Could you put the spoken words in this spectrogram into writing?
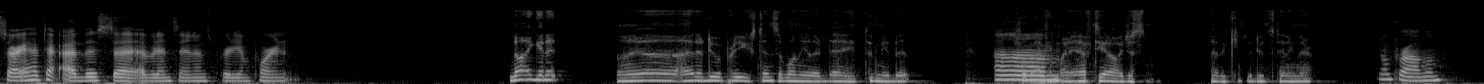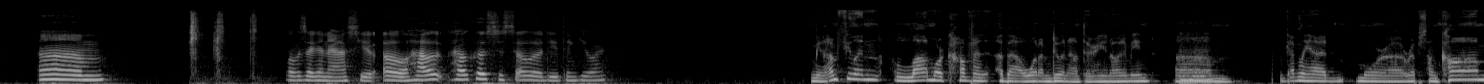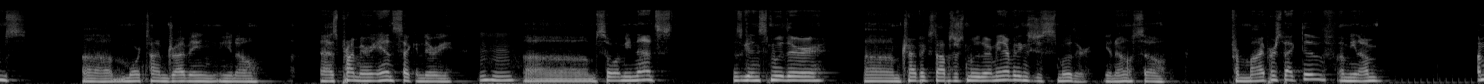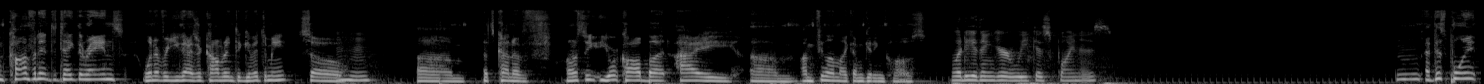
Sorry, I have to add this uh, evidence in. It's pretty important. No, I get it. I uh, I had to do a pretty extensive one the other day. It took me a bit. Bad for Um, my FTO. I just had to keep the dude standing there. No problem. Um, what was I gonna ask you? Oh, how how close to solo do you think you are? I mean, I'm feeling a lot more confident about what I'm doing out there. You know what I mean? Um, definitely had more uh, reps on comms, uh, more time driving. You know, as primary and secondary. Mm-hmm. Um, so I mean, that's that's getting smoother. Um, traffic stops are smoother. I mean, everything's just smoother. You know, so from my perspective, I mean, I'm I'm confident to take the reins whenever you guys are confident to give it to me. So um, that's kind of honestly your call, but I um, I'm feeling like I'm getting close. What do you think your weakest point is? Mm, At this point,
